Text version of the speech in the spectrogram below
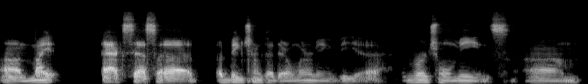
um, might access a, a big chunk of their learning via virtual means. Um,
